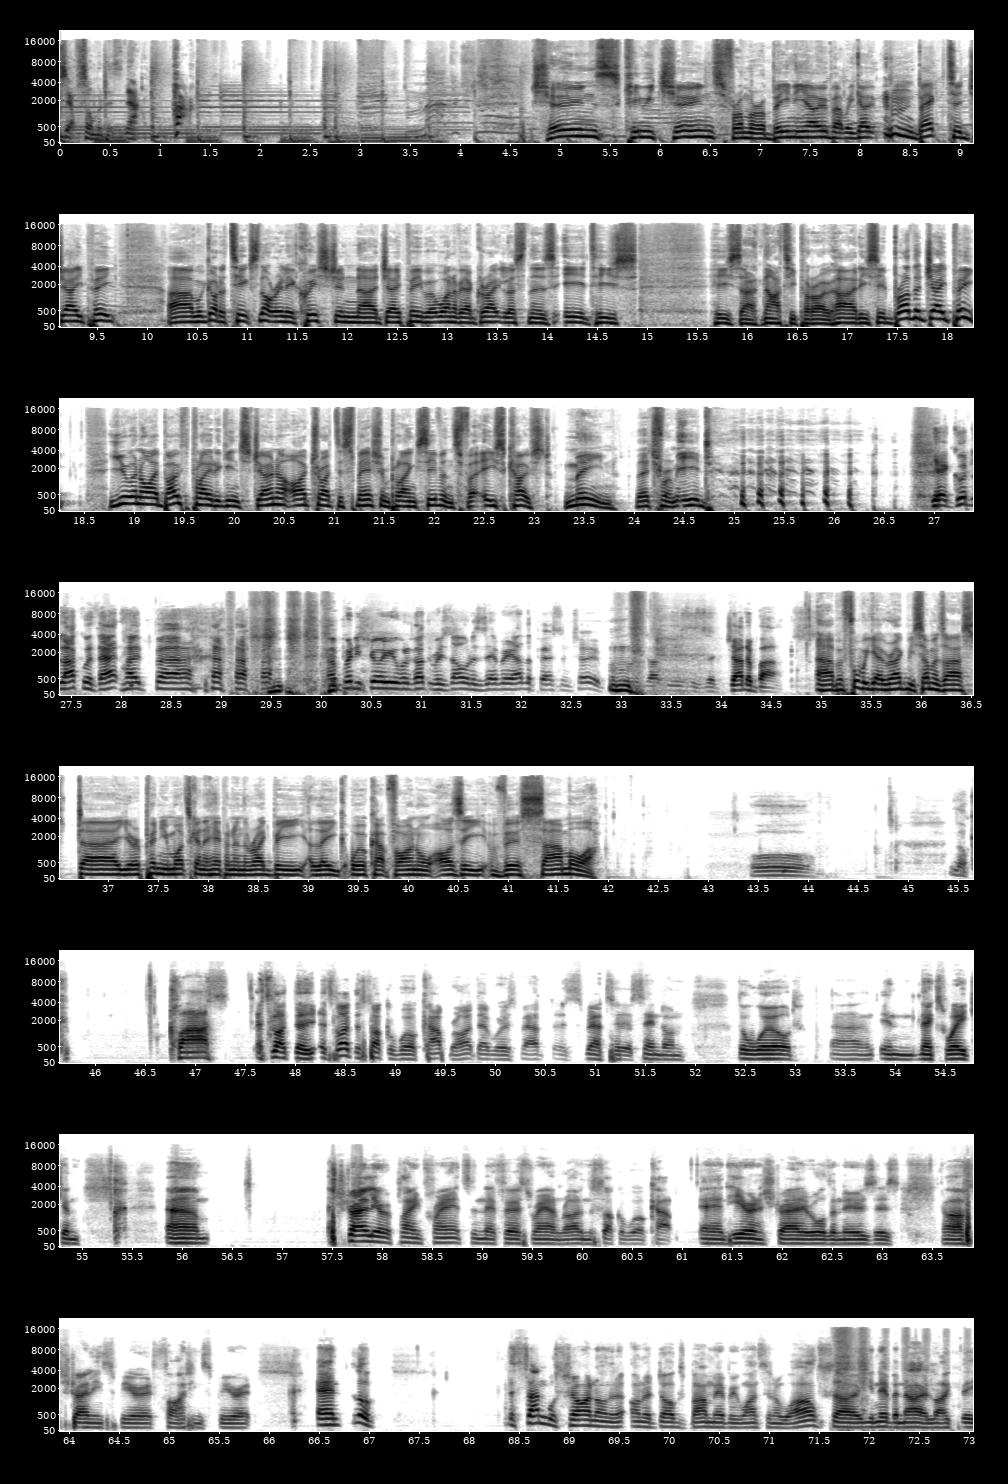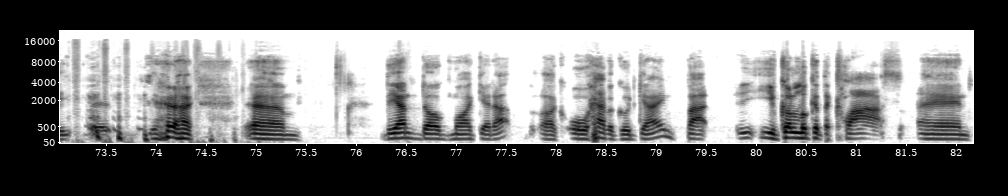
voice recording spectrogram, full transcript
Yourself some of this now. Ha! Tunes, Kiwi tunes from Rubinho, but we go back to JP. Uh, we got a text, not really a question, uh, JP, but one of our great listeners, Ed, he's he's uh, Ngati Porou hard. He said, Brother JP, you and I both played against Jonah. I tried to smash him playing sevens for East Coast. Mean. That's from Ed. Yeah, good luck with that. Hope uh, I'm pretty sure you would have got the result as every other person too. Got used as a judder Uh, before we go rugby, someone's asked uh, your opinion. What's going to happen in the Rugby League World Cup final, Aussie versus Samoa? Ooh, look, class. It's like the it's like the soccer World Cup, right? That we're about it's about to send on the world uh, in next week, and um, Australia are playing France in their first round, right, in the Soccer World Cup. And here in Australia, all the news is uh, Australian spirit, fighting spirit. And look, the sun will shine on on a dog's bum every once in a while, so you never know. Like the, the you know, um, the underdog might get up, like or have a good game, but you've got to look at the class and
